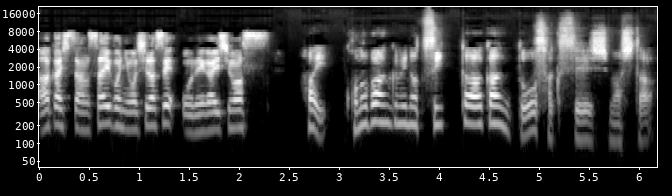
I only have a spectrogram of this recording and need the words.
明石さん最後にお知らせお願いします。はい。この番組のツイッターアカウントを作成しました。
